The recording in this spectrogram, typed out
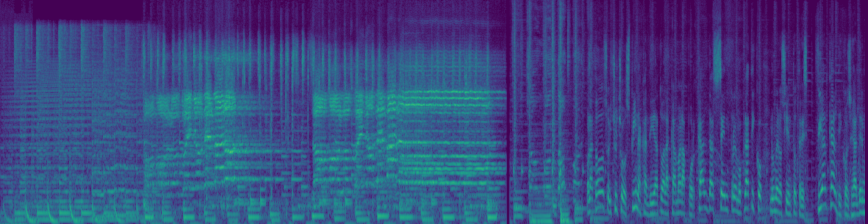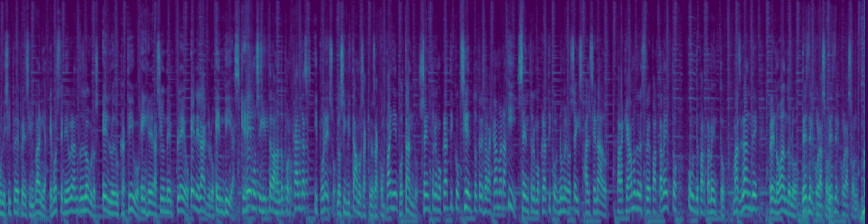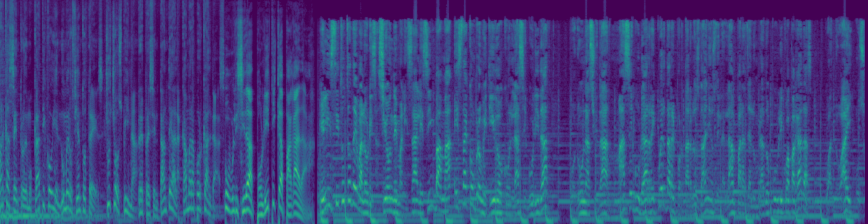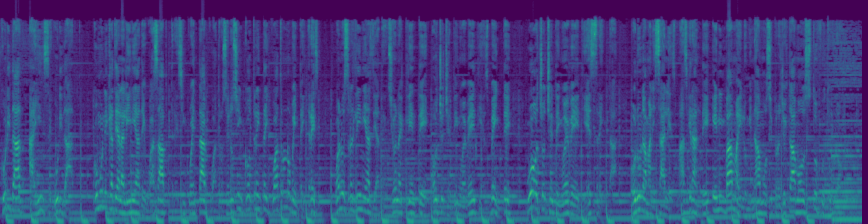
Hola a todos, soy Chucho Ospina, candidato a la Cámara por Caldas, Centro Democrático número 103. Fui alcalde y concejal del municipio de Pensilvania. Hemos tenido grandes logros en lo educativo, en generación de empleo, en el agro, en vías. Queremos seguir trabajando por Caldas y por eso los invitamos a que nos acompañen votando Centro Democrático 103 a la Cámara y Centro Democrático número 6 al Senado, para que hagamos de nuestro departamento un departamento más grande, renovándolo desde el corazón. Desde el corazón. Marca Centro Democrático y el número 103. Chucho Ospina, representante a la Cámara por Caldas. Publicidad política pagada. El Instituto de Valorización de Manizales Inbama está comprometido con la seguridad. Por una ciudad más segura, recuerda reportar los daños de las lámparas de alumbrado público apagadas. Cuando hay oscuridad, hay inseguridad. Comunícate a la línea de WhatsApp 350-405-3493 o a nuestras líneas de atención al cliente 889-1020 u 889-1030. Por una Manizales más grande, en Inbama iluminamos y proyectamos tu futuro.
